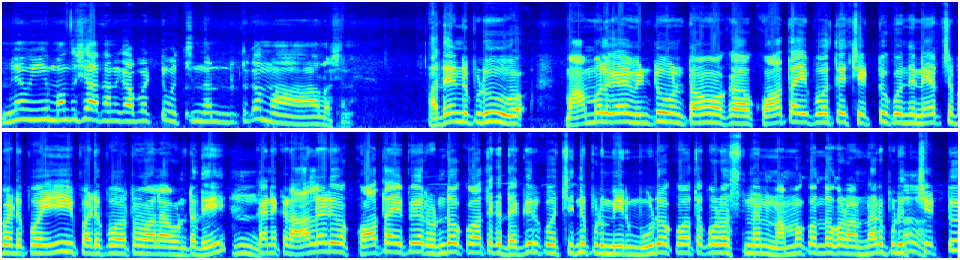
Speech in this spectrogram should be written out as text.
మేము ఈ మందు శాతాన్ని కాబట్టి వచ్చిందన్నట్టుగా మా ఆలోచన. అదే ఇప్పుడు మామూలుగా వింటూ ఉంటాం ఒక కోత అయిపోతే చెట్టు కొంచెం నీరస పడిపోయి పడిపోవటం అలా ఉంటది. కానీ ఇక్కడ ఆల్రెడీ ఒక కోత అయిపోయి రెండో కోతకి దగ్గరికి వచ్చింది. ఇప్పుడు మీరు మూడో కోత కూడా వస్తుందని నమ్మకంతో కూడా అంటున్నారు. ఇప్పుడు చెట్టు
